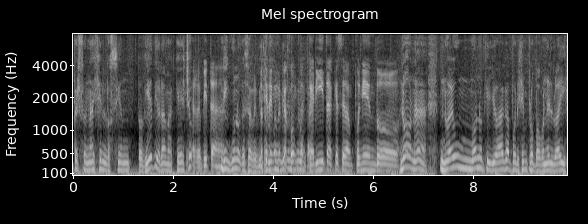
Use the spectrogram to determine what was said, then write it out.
personaje en los 110 dioramas que he hecho. Que se repita. Ninguno que se repita. No es que tenga un cajón con caritas que se van poniendo. No, nada. No es un mono que yo haga, por ejemplo, para ponerlo ahí,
